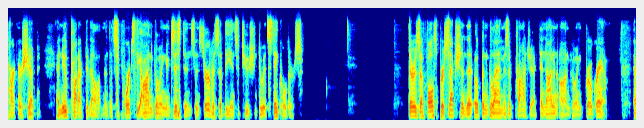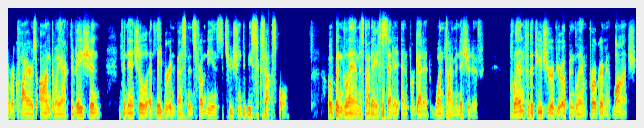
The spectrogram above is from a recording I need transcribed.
partnership, and new product development that supports the ongoing existence and service of the institution to its stakeholders. There is a false perception that Open GLAM is a project and not an ongoing program that requires ongoing activation, financial and labor investments from the institution to be successful. Open GLAM is not a set it and forget it one-time initiative. Plan for the future of your Open GLAM program at launch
